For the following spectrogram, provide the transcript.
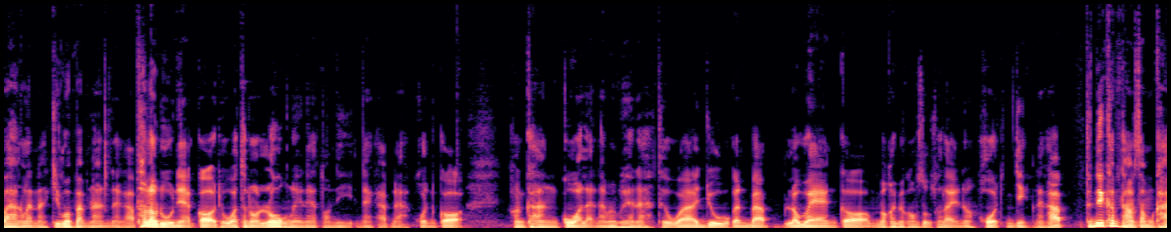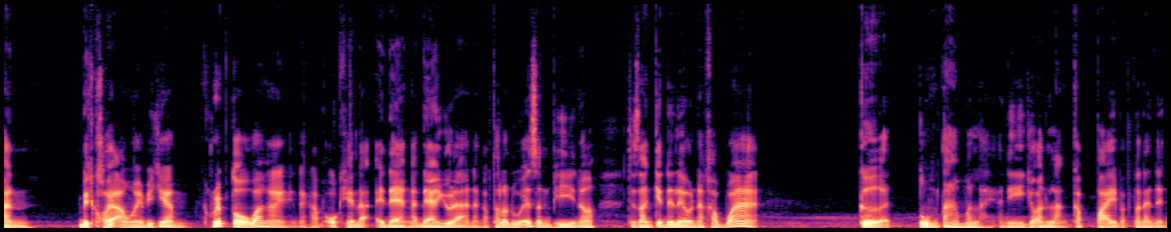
บ้างแล้วนะ คิดว่าแบบนั้นนะครับ ถ้าเราดูเนี่ยก็ถือว่าถนนโล่งเลยนะตอนนี้นะครับนะ คนก็ค่อนข้างกลัวแหละนะเพื่อนๆนะ ถือว่าอยู่กันแบบระแวงก็ไม่ค่อยมีความสุขเท่าไหร่เนาะ โหดจริงๆนะครับ ทีนี้คำถามสำคัญบิตคอยเอาไงพี่เข้มคริปโตว่าไงนะครับ โอเคแหละไอแดงอะแดงอยู่แล้วนะครับ ถ้าเราดู S&P เนาะ จะสังเกตได้เร็วนะครับว่าเกิด ตูมตามเมื่อไหร่ อันนี้ย้อนหลังกลับไปแบบตั้งแต่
